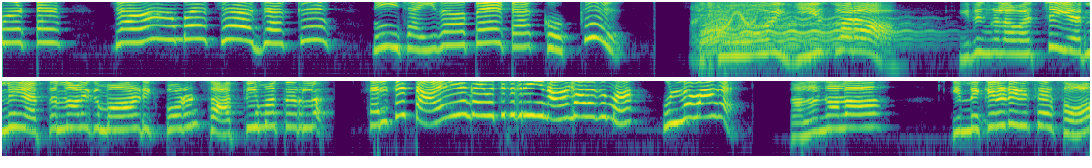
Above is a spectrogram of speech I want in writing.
மாட்டேன் ஜாம்பச்சா ஜக்கு. நீ சைதா பேட்ட கொக்கு. ஐயோ ஈஸ்வரா. இதுங்களை வச்சு என்ன எத்தனை நாளைக்கு மாரடிக்கு போறேன்னு சத்தியமா தெரியல. சரி சரி தலையில கை வச்சிட்டு இருக்கீங்க நாளதுமா உள்ள வாங்க. நல்ல நாளா? இன்னைக்கு என்னடி விசேஷம்?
